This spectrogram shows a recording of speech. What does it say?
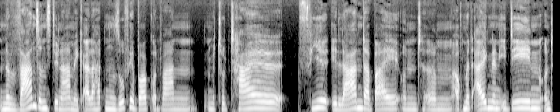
eine Wahnsinnsdynamik. Alle hatten so viel Bock und waren mit total viel Elan dabei und ähm, auch mit eigenen Ideen und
